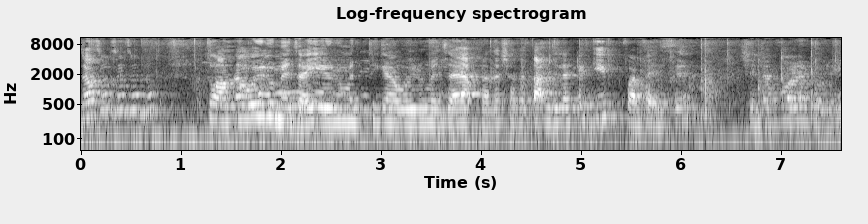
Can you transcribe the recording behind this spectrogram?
যাও যাও, যাও। তো আমরা ওই রুমে যাই এই রুমের থেকে ওই রুমে যাই। আপনাদের সাথে তানজিল একটা গিফট পাঠাইছে সেটা পরে বলি।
